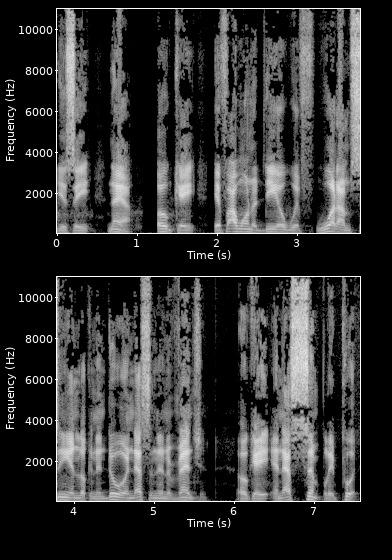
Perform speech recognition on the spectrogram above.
You see? Now, okay, if I want to deal with what I'm seeing, looking, and doing, that's an intervention. Okay, and that's simply put.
